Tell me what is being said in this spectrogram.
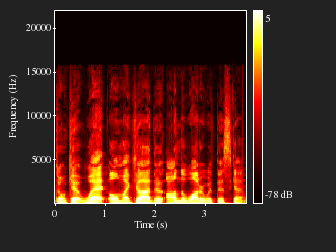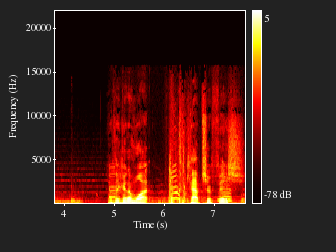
Don't get wet. Oh my god, they're on the water with this guy. Are they gonna want to capture fish?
